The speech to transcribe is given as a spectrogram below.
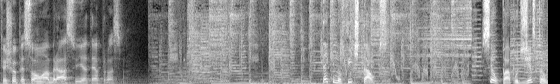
Fechou, pessoal? Um abraço e até a próxima. Tecnofit Talks seu papo de gestão.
